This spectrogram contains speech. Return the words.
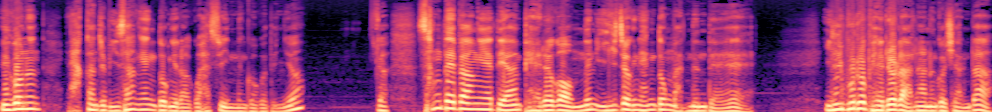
이거는 약간 좀 이상행동이라고 할 수 있는 거거든요. 그러니까 상대방에 대한 배려가 없는 이기적인 행동 맞는데 일부러 배려를 안 하는 것이 아니라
